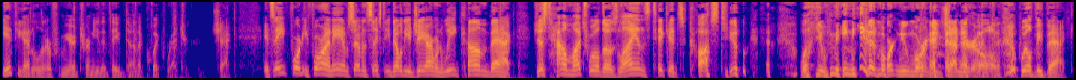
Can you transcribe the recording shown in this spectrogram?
if you got a letter from your attorney that they've done a quick record check. It's 844 on AM 760 WJR when we come back. Just how much will those Lions tickets cost you? well, you may need a more new mortgage on your home. We'll be back.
